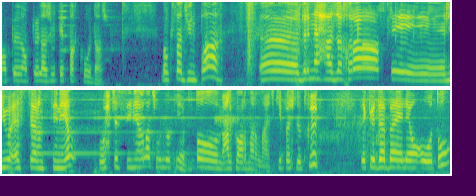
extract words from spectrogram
اون بو اون بو لاجوتي بار كوداج دونك سا دون بار درنا حاجه اخرى سي اليو اس تيرن سينيال وحتى السينيالات ولاو كيهبطوا مع الكورنر لايت كيفاش لو تروك سي كو دابا الي اون اوتو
